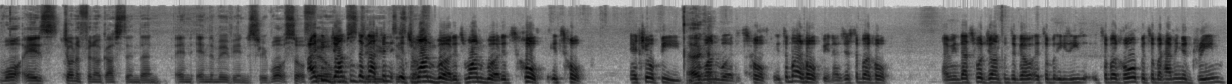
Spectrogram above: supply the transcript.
what is Jonathan Augustin then in, in the movie industry? What sort of I think films Jonathan do you- Augustin. does It's Jon- one word. It's one word. It's hope. It's hope. H O P. Okay. One word. It's hope. It's about hope. You know, it's just about hope. I mean, that's what Jonathan Augustin. It's about. He's, he's, it's about hope. It's about having a dream.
